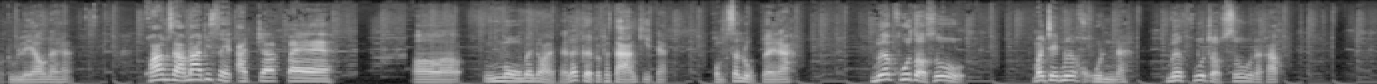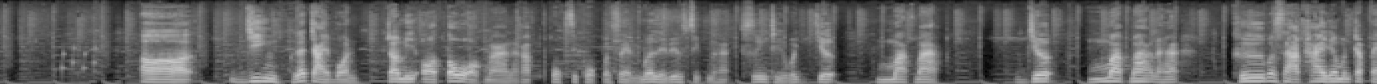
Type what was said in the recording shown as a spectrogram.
ดอยู่แล้วนะฮะความสามารถพิเศษอาจจะแปลเอ่องงไปหน่อย แต่ถ้าเกิดเป็นภาษาอังกฤษเนี่ยผมสรุปเลยนะ เมื่อคู่ต่อสู้ไม่ใช่เมื่อคุณนะ เมื่อคู่ต่อสู้นะครับเอ่อ ยิงและจ่ายบอลจะมีออโต้ออกมานะครับ 66%เมื่อเลเวล 10 นะฮะ ซึ่งถือว่าเยอะมากๆ เยอะมากๆนะฮะ คือภาษาไทยเนี่ยมันจะแปล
